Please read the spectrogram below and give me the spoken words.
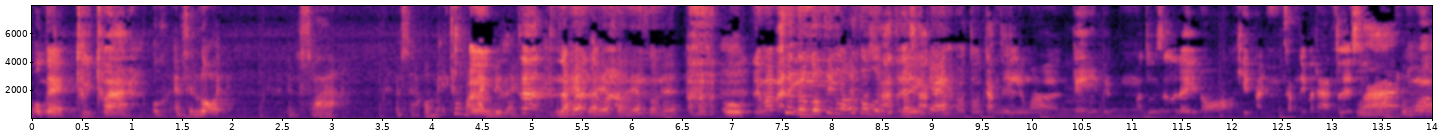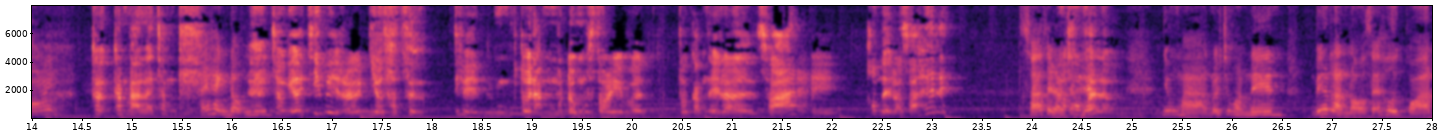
Ok. Ừ, em xin lỗi. Em xóa em xóa con mẹ trước mặt ừ. anh đi này. Xóa hết xóa hết xóa hết xóa hết. Ừ. Nếu mà bạn chưa từng có xin lỗi xong rồi chút đấy nha. và tôi cảm thấy nếu mà cái việc mà tôi giữ đấy nó khiến bạn cảm thấy bất an tôi sẽ xóa. Ừ, đúng rồi. căn bản là trong hãy hành động đi. trong cái chip thì nó nhiều thật sự. Tôi đăng một đống story và tôi cảm thấy là xóa thì không thể là xóa hết ấy. Xóa thể nào trả hết. là... nhưng mà nói chung là nên biết là nó sẽ hơi quá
